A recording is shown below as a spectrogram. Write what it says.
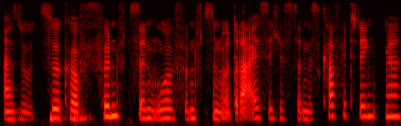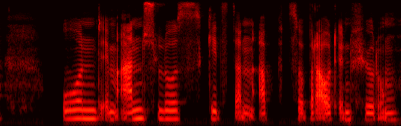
Also circa 15 mhm. Uhr, 15.30 Uhr ist dann das Kaffeetrinken und im Anschluss geht es dann ab zur Brautentführung.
